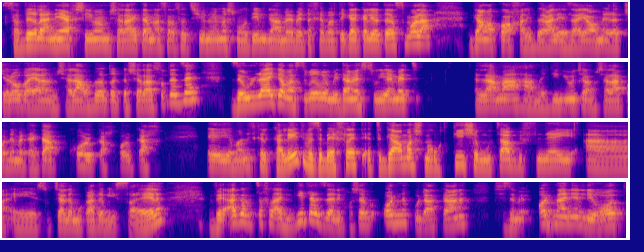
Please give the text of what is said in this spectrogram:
סביר להניח שאם הממשלה הייתה מנסה לעשות שינויים משמעותיים גם בהיבט החברתי כלכלי יותר שמאלה, גם הכוח הליברלי הזה היה אומר את שלו והיה לממשלה הרבה יותר קשה לעשות את זה, זה אולי גם מסביר במידה מסוימת למה המדיניות של הממשלה הקודמת הייתה כל כך כל כך אה, ימנית כלכלית וזה בהחלט אתגר משמעותי שמוצב בפני הסוציאל דמוקרטיה בישראל. ואגב צריך להגיד על זה אני חושב עוד נקודה כאן שזה מאוד מעניין לראות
